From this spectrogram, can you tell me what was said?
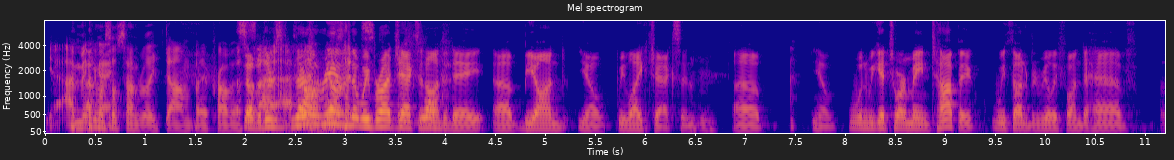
yeah i'm making Okay. myself sound really dumb but i promise So, but there's I- I- there's No, a reason that we brought Jackson on today. Uh, beyond you know, we like Jackson. Mhm. Uh, you know, when we get to our main topic, we thought it'd be really fun to have uh,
